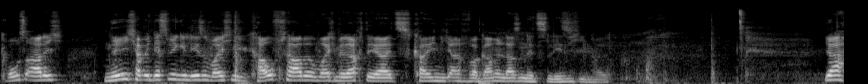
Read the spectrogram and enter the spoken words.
Großartig. Nee, ich habe ihn deswegen gelesen, weil ich ihn gekauft habe und weil ich mir dachte, ja, jetzt kann ich ihn nicht einfach vergammeln lassen, jetzt lese ich ihn halt. Ja,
